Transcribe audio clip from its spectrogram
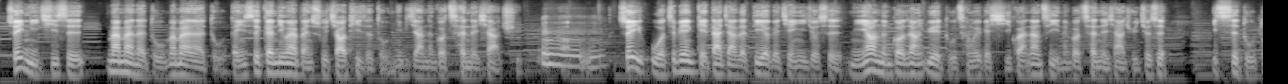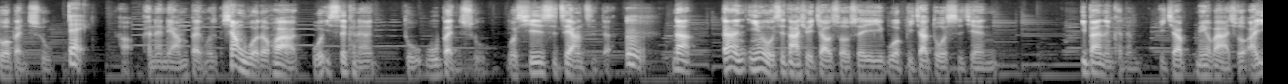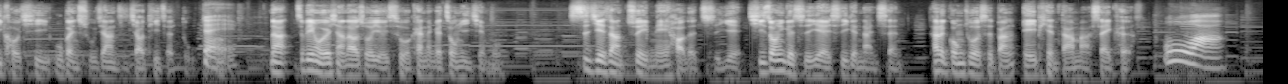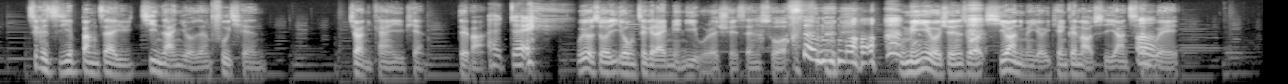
所以你其实慢慢的读，慢慢的读，等于是跟另外一本书交替着读，你比较能够撑得下去。嗯嗯嗯。所以我这边给大家的第二个建议就是，你要能够让阅读成为一个习惯，让自己能够撑得下去，就是一次读多本书。对。好，可能两本像我的话，我一次可能读五本书，我其实是这样子的。嗯。那当然，因为我是大学教授，所以我比较多时间。一般人可能比较没有办法说啊，一口气五本书这样子交替着读。对。那这边我又想到说，有一次我看那个综艺节目，世界上最美好的职业，其中一个职业是一个男生，他的工作是帮 A 片打马赛克。哇，这个职业棒在于，竟然有人付钱叫你看 A 片，对吧？哎，对。我有时候用这个来勉励我的学生说：什么？我勉励我的学生说，希望你们有一天跟老师一样，成为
